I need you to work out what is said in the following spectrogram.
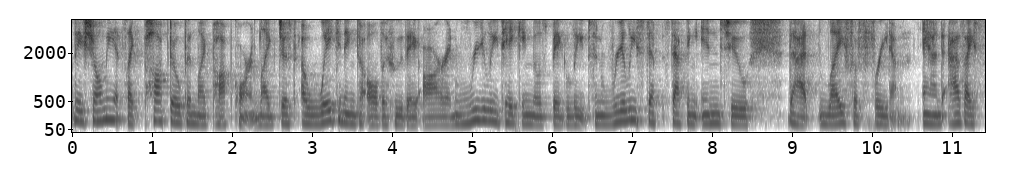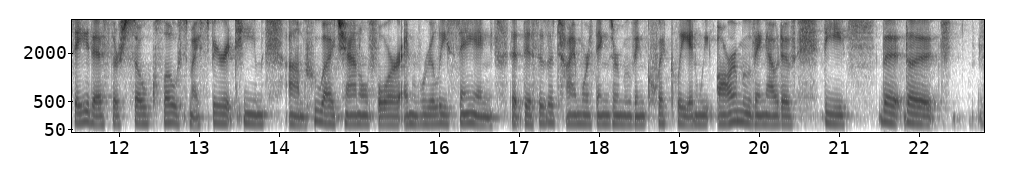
they show me it's like popped open like popcorn, like just awakening to all the who they are and really taking those big leaps and really step stepping into that life of freedom. And as I say this, they're so close, my spirit team, um, who I channel for, and really saying that this is a time where things are moving quickly and we are moving out of the the the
